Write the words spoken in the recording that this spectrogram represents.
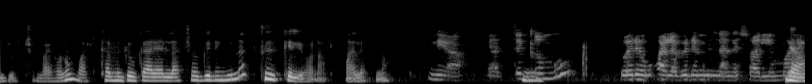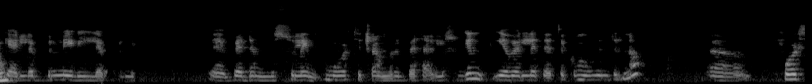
ልጆችም አይሆኑም ማለት ከምግብ ጋር ያላቸው ግንኙነት ትክክል ይሆናል ማለት ነው። ያ ጥቅሙ ወደ በኋላ በደንብ እናነሳዋለን። ማድረግ ያለብን የሌለብን በደንብ እሱ ላይ more ትጨምርበታለች። ግን የበለጠ ጥቅሙ ምንድን ነው? force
